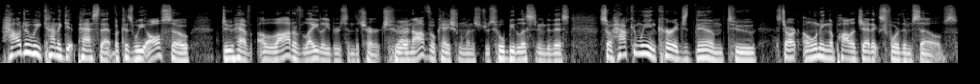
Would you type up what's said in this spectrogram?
How do we kind of get past that? Because we also do have a lot of lay leaders in the church who are not vocational ministers who will be listening to this. So, how can we encourage them to start owning apologetics for themselves?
